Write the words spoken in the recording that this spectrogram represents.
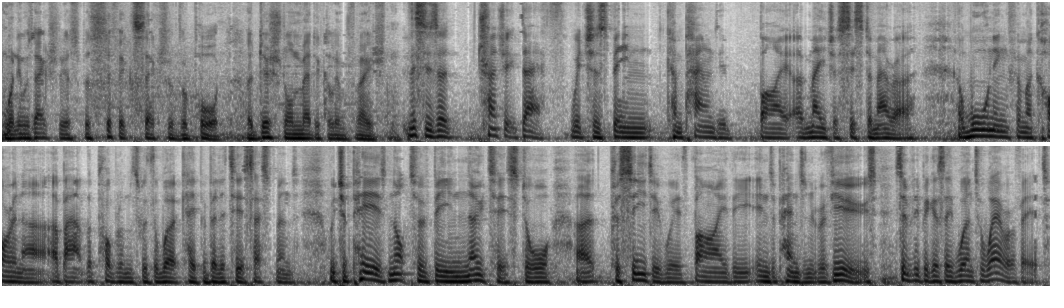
when it was actually a specific section of the report, additional medical information. This is a tragic death which has been compounded by a major system error, a warning from a coroner about the problems with the work capability assessment, which appears not to have been noticed or uh, proceeded with by the independent reviews simply because they weren't aware of it.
